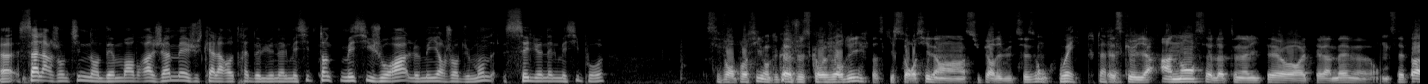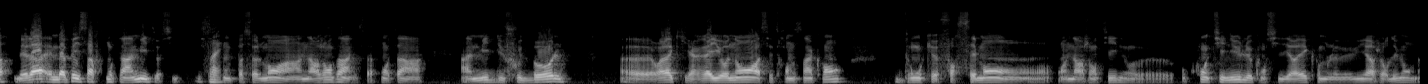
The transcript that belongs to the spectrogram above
Euh, ça, l'Argentine n'en démordra jamais jusqu'à la retraite de Lionel Messi. Tant que Messi jouera, le meilleur joueur du monde, c'est Lionel Messi pour eux. C'est fort possible, en tout cas jusqu'à aujourd'hui, parce qu'il sort aussi d'un super début de saison. Oui, tout à fait. Est-ce qu'il y a un an, la tonalité aurait été la même? On ne sait pas. Mais là, Mbappé, il s'affronte à un mythe aussi. Il s'affronte pas seulement à un Argentin, il s'affronte à un, mythe du football, euh, voilà, qui est rayonnant à ses 35 ans. Donc forcément, en, Argentine, euh, on continue de le considérer comme le meilleur joueur du monde.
